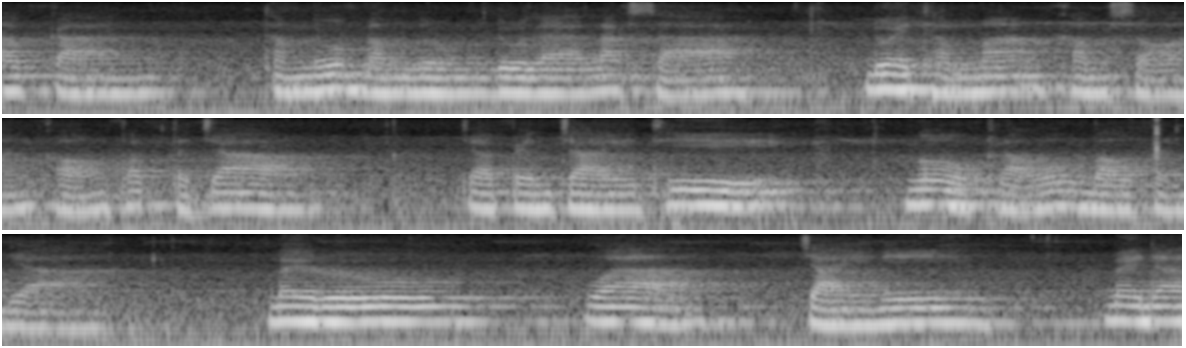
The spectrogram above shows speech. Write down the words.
รับการทำนุบำรุงดูแลรักษา ด้วยธรรมะคำสอนของพระพุทธเจ้า จะเป็นใจที่โง่เขลาเบาปัญญา ไม่รู้ว่าใจนี้ไม่ได้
